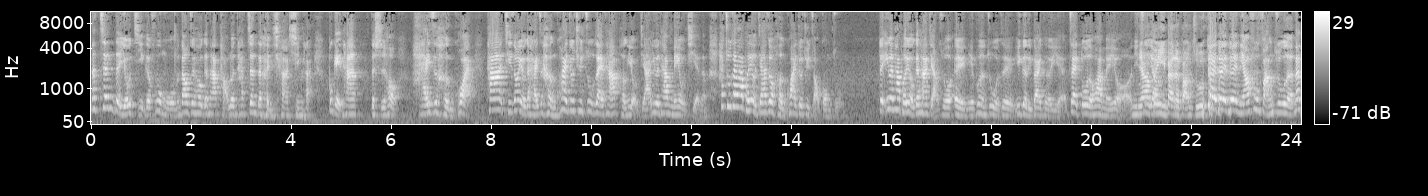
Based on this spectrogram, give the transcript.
那真的有几个父母，我们到最后跟他讨论，他真的狠下心来不给他的时候，孩子很快。他其中有个孩子很快就去住在他朋友家，因为他没有钱了。他住在他朋友家之后，很快就去找工作。对，因为他朋友跟他讲说：“哎，你也不能住我这一个礼拜可以，再多的话没有。你要分一半的房租。”对对对，你要付房租了。那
